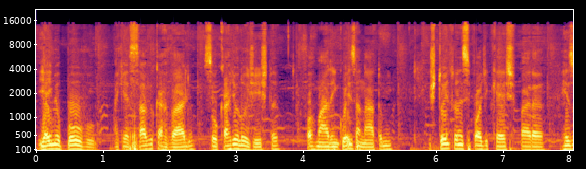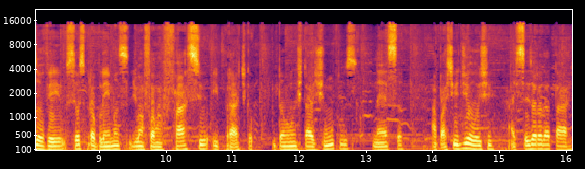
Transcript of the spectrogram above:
E aí, meu povo, aqui é Sávio Carvalho, sou cardiologista, formado em Grey's Anatomy. Estou entrando nesse podcast para resolver os seus problemas de uma forma fácil e prática. Então vamos estar juntos nessa a partir de hoje, às 6 horas da tarde,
